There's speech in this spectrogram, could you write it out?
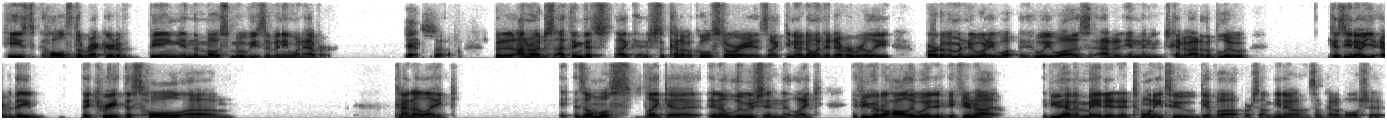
he's holds the record of being in the most movies of anyone ever. Yes. So, but I don't know. I just I think that's like it's just kind of a cool story. Is like you know no one had ever really heard of him or knew what he who he was out of in kind of out of the blue. Because you know you, they they create this whole um kind of like it's almost like a an illusion that like if you go to Hollywood if, if you're not if you haven't made it at 22 give up or something you know some kind of bullshit.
